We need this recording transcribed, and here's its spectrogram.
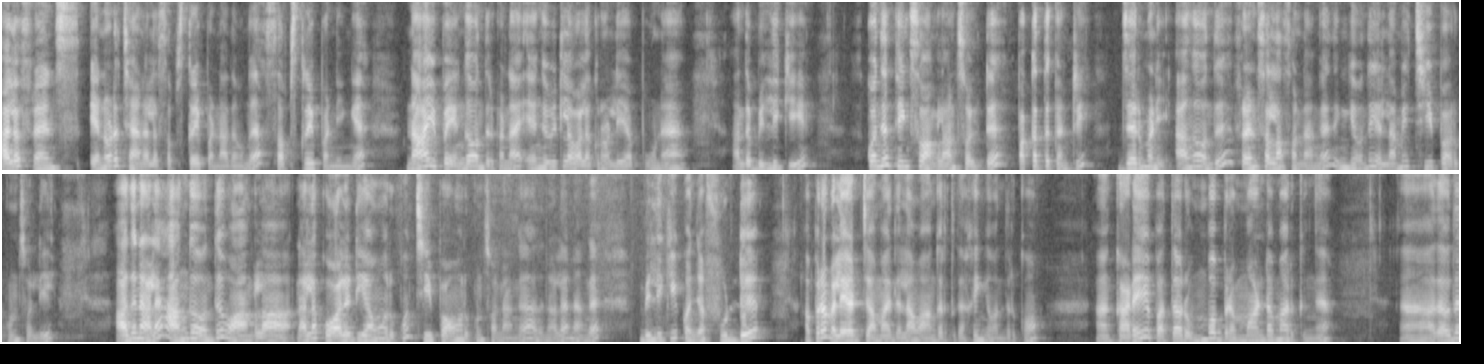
ஹலோ ஃப்ரெண்ட்ஸ் என்னோடய சேனலை சப்ஸ்கிரைப் பண்ணாதவங்க சப்ஸ்கிரைப் பண்ணிங்க. நான் இப்போ எங்கே வந்திருக்கேன்னா எங்கள் வீட்டில் வளர்க்குறோம் இல்லையா பூனை அந்த பில்லிக்கு கொஞ்சம் திங்ஸ் வாங்கலாம்னு சொல்லிட்டு பக்கத்து கண்ட்ரி ஜெர்மனி அங்கே வந்து ஃப்ரெண்ட்ஸ் எல்லாம் சொன்னாங்க இங்கே வந்து எல்லாமே சீப்பாக இருக்கும்னு சொல்லி. அதனால் அங்கே வந்து வாங்கலாம். நல்ல குவாலிட்டியாகவும் இருக்கும் சீப்பாகவும் இருக்கும்னு சொன்னாங்க. அதனால் நாங்கள் பில்லிக்கு கொஞ்சம் ஃபுட்டு அப்புறம் விளையாட்டு ஜாமான் இதெல்லாம் வாங்குறதுக்காக இங்கே வந்திருக்கோம். கடையை பார்த்தா ரொம்ப பிரம்மாண்டமாக இருக்குங்க. அதாவது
